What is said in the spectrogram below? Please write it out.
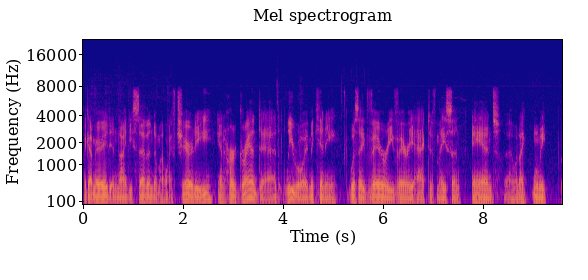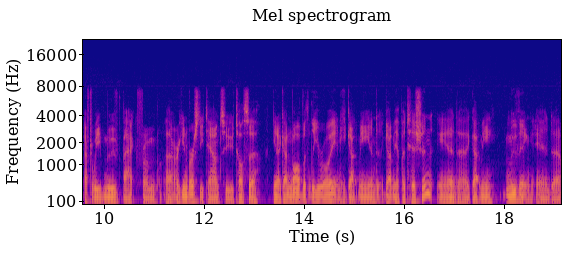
I got married in '97 to my wife Charity, and her granddad Leroy McKinney was a very very active Mason. And uh, when I when we after we moved back from uh, our university town to Tulsa, you know, I got involved with Leroy, and he got me and got me a petition and uh, got me moving. And uh,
